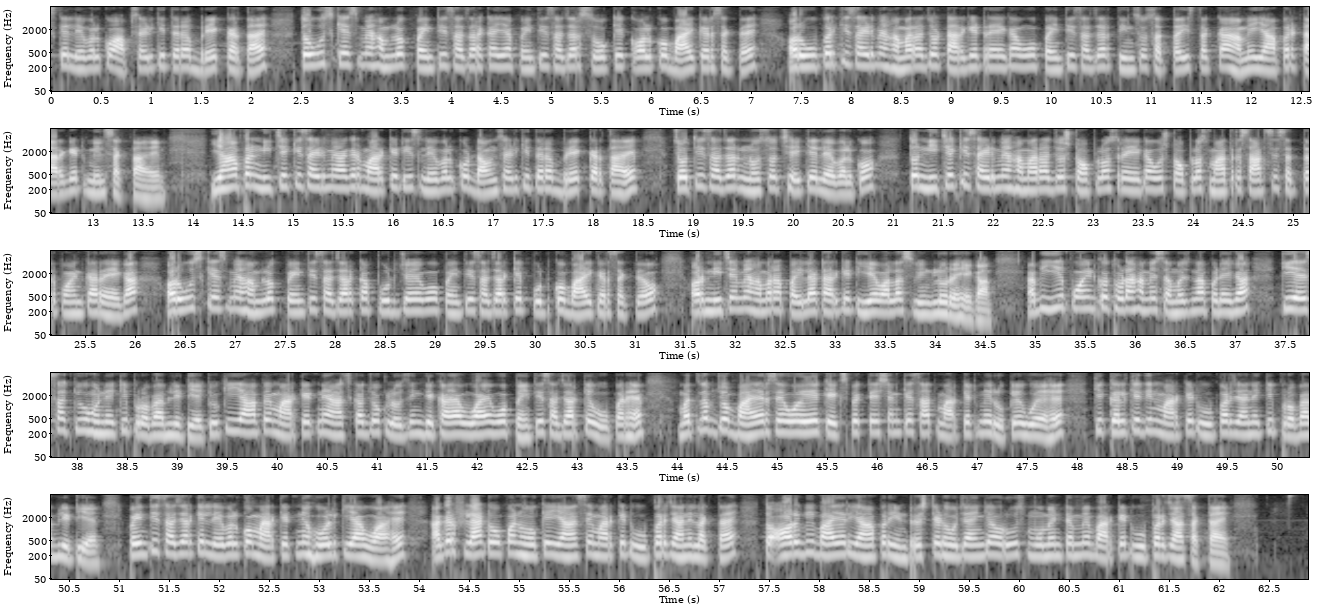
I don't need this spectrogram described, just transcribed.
के लेवल को अपसाइड की तरफ़ ब्रेक करता है तो उस केस में हम लोग पैंतीस का या पैंतीस हज़ार के कॉल को बाय कर सकते हैं, और ऊपर की साइड में हमारा जो टारगेट रहेगा वो पैंतीस तक का हमें यहाँ पर टारगेट मिल सकता है। यहाँ पर नीचे की साइड में अगर मार्केट इस लेवल को डाउन साइड की तरफ़ ब्रेक करता है, चौंतीस के लेवल को तो नीचे की साइड में हमारा जो स्टॉप लॉस रहेगा, वो स्टॉप लॉस मात्र 60 से 70 पॉइंट का रहेगा और उस केस में हम लोग पैंतीस हज़ार का पुट जो है वो पैंतीस हज़ार के पुट को बाय कर सकते हो और नीचे में हमारा पहला टारगेट ये वाला स्विंग लो रहेगा। अभी ये पॉइंट को थोड़ा हमें समझना पड़ेगा कि ऐसा क्यों होने की प्रोबेबिलिटी है, क्योंकि यहाँ पे मार्केट ने आज का जो क्लोजिंग दिखाया हुआ है, वो पैंतीस हज़ार के ऊपर है। मतलब जो बायर्स है, वो एक एक्सपेक्टेशन के साथ मार्केट में रुके हुए हैं कि कल के दिन मार्केट ऊपर जाने की प्रोबेबिलिटी है। पैंतीस हज़ार के लेवल को मार्केट ने होल्ड किया हुआ है। अगर फ्लैट ओपन होके यहाँ से मार्केट ऊपर जाने लगता है तो और भी बायर यहाँ पर इंटरेस्टेड हो जाएँगे और उस मोमेंटम में मार्केट ऊपर जा सकता है।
